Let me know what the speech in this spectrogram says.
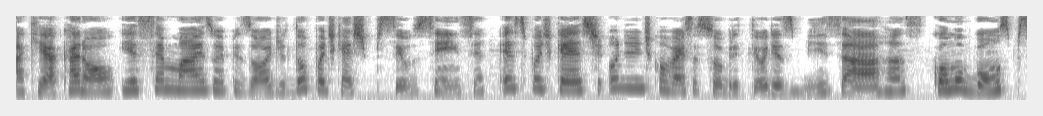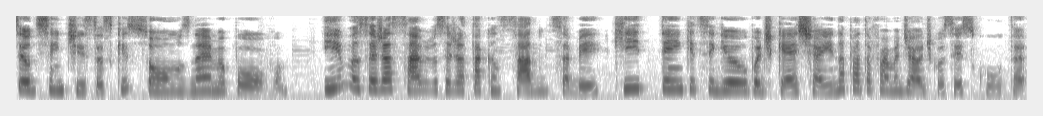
Aqui é a Carol e esse é mais um episódio do podcast Pseudociência. Esse podcast onde a gente conversa sobre teorias bizarras, como bons pseudocientistas que somos, né, meu povo? E você já sabe, você já tá cansado de saber que tem que seguir o podcast aí na plataforma de áudio que você escuta.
